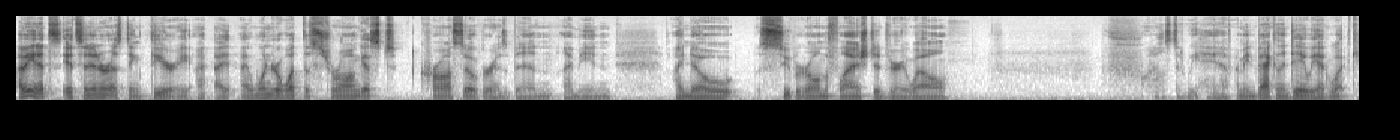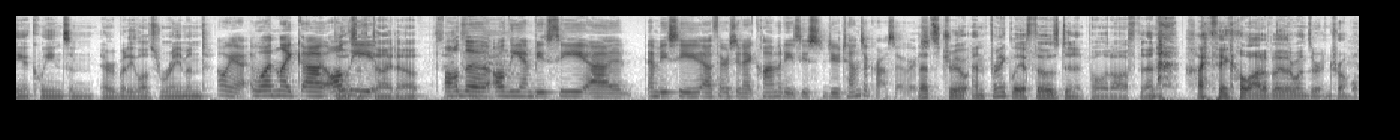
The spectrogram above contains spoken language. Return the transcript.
I mean, it's it's an interesting theory. I, I, I wonder what the strongest crossover has been. I mean, I know Supergirl and the Flash did very well. What else did we have? I mean, back in the day, we had what King of Queens and Everybody Loves Raymond. oh yeah well and like uh, all Those the have died out. all the all the nbc uh nbc uh, thursday night comedies used to do tons of crossovers That's true. And frankly, if those didn't pull it off, then I think a lot of the other ones are in trouble.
